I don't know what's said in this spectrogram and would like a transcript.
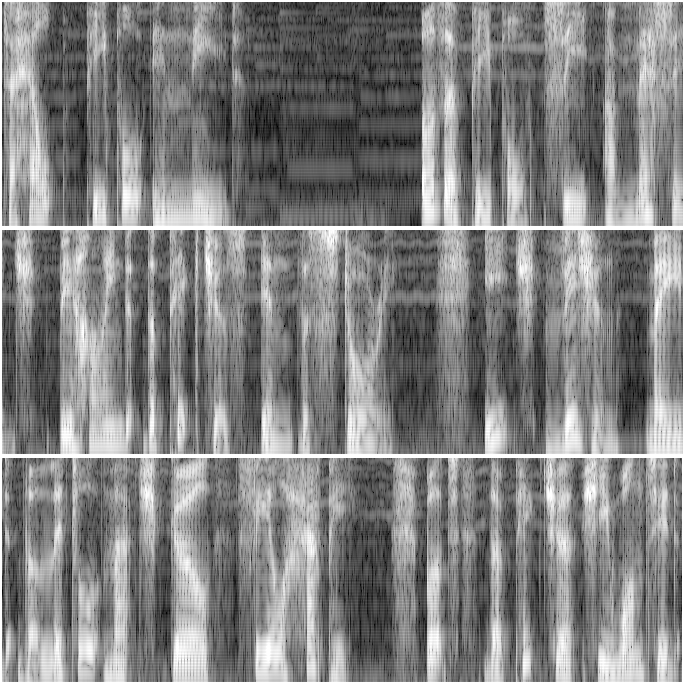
to help people in need. Other people see a message behind the pictures in the story. Each vision made the little match girl feel happy, but the picture she wanted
